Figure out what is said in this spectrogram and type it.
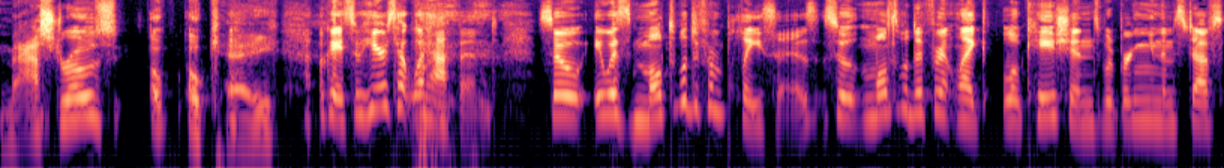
Mastro's o- okay Okay, so here's how, what happened. So it was multiple different places. So multiple different like locations would bring them stuffs,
